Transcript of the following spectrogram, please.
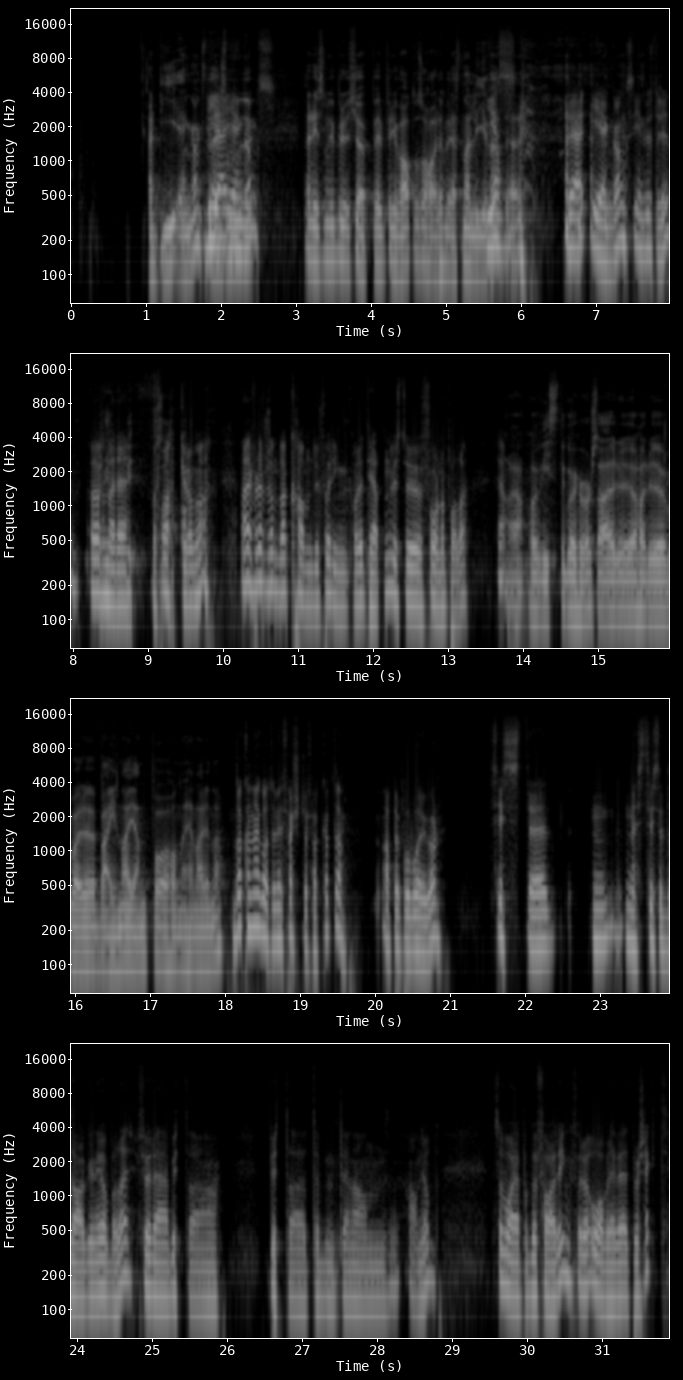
Er de engangs? De Det er som engangs. Det er de som vi kjøper privat, og så har de resten av livet. Yes. Det er, engangs i industrien. Og det er sånn der, Hva snakker du om da? Nei, for det er sånn, Da kan du forringe kvaliteten hvis du får noe på det. ja. Ja, og hvis det går høl, så er, har du bare beina igjen på hånda her inne. Da kan jeg gå til mitt første fuckup, da. Apropos Borregaarden. Siste Nest siste dagen jeg jobba der, før jeg bytta, bytta til, til en annen, annen jobb, så var jeg på befaring for å overleve et prosjekt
